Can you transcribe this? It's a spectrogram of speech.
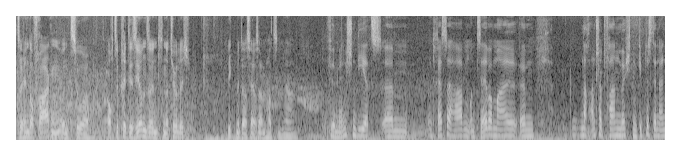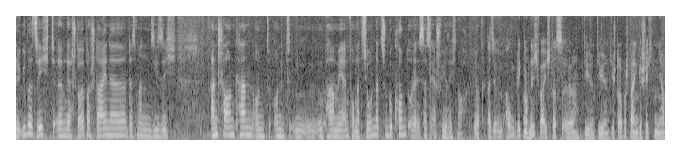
zu hinterfragen und zu, auch zu kritisieren sind, natürlich liegt mir das sehr am Herzen. Ja. Für Menschen, die jetzt ähm, Interesse haben und selber mal ähm, nach Anstatt fahren möchten, gibt es denn eine Übersicht ähm, der Stolpersteine, dass man sie sich anschauen kann und, und ein paar mehr Informationen dazu bekommt? Oder ist das eher schwierig noch, Jörg? Also im Augenblick noch nicht, weil ich das, äh, die, die, die Stolperstein-Geschichten ja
